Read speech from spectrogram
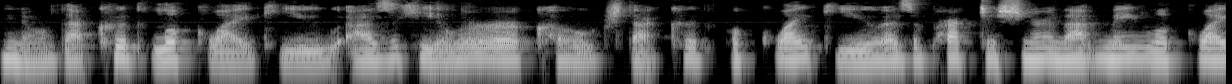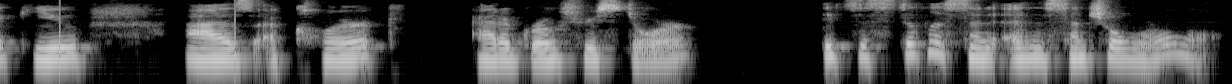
you know, that could look like you as a healer or a coach. That could look like you as a practitioner. That may look like you as a clerk at a grocery store. It's a still an essential role.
